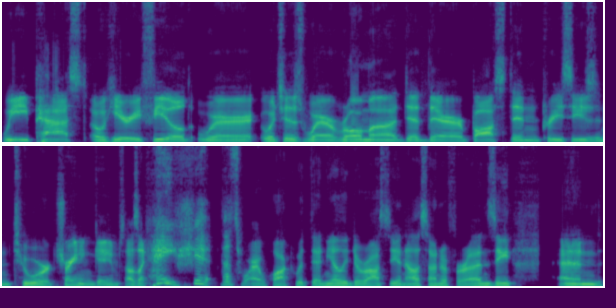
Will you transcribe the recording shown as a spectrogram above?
we passed Ohiri Field, where which is where Roma did their Boston preseason tour training games. I was like, "Hey, shit, that's where I walked with Daniele De Rossi and Alessandro Florenzi and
